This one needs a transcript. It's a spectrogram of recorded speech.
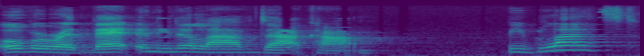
over at thatanitalive.com. Be blessed.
